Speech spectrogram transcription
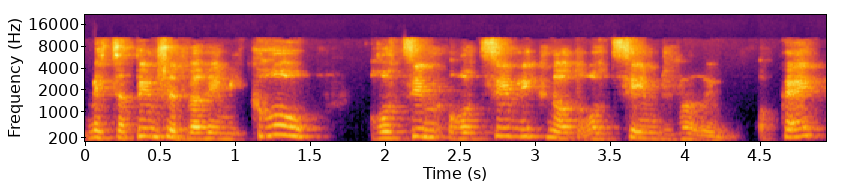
מצפים שדברים יקרו, רוצים, רוצים לקנות, רוצים דברים, אוקיי?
